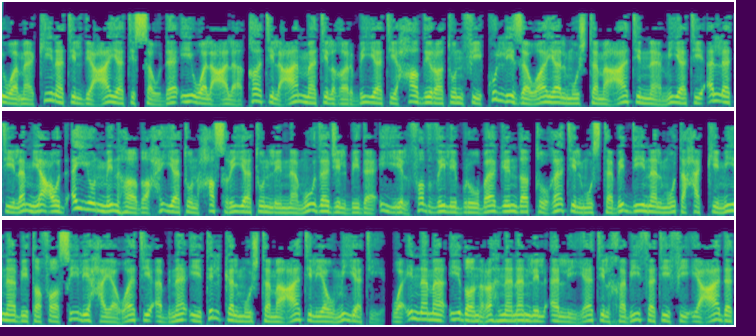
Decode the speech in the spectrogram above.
وماكينة الدعاية السوداء والعلاقات العامة الغربية حاضرة في كل زوايا المجتمعات النامية التي لم يعد أي منها ضحية حصرية للنموذج البدائي الفظ لبروباغندا الطغاة المستبدين المتحكمين بتفاصيل حيوات أبناء تلك المجتمعات اليومية، وإنما أيضا رهننا لل الآليات الخبيثة في إعادة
